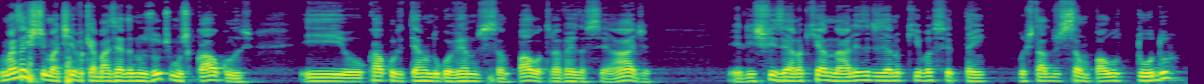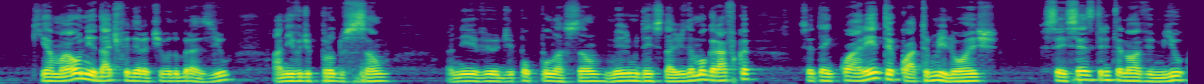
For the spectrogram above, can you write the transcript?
Mas a estimativa, que é baseada nos últimos cálculos e o cálculo interno do governo de São Paulo, através da SEAD, eles fizeram aqui análise dizendo que você tem no estado de São Paulo tudo, que é a maior unidade federativa do Brasil, a nível de produção, a nível de população, mesmo densidade demográfica, você tem 44 milhões 639 mil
